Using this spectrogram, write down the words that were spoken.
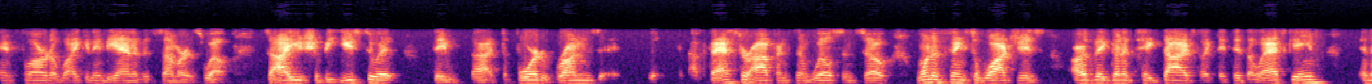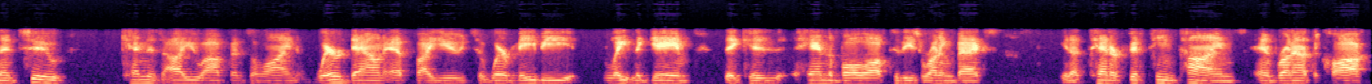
in Florida, like in Indiana this summer as well. So IU should be used to it. They uh, DeBord runs a faster offense than Wilson. So one of the things to watch is are they going to take dives like they did the last game? And then two, can this IU offensive line wear down FIU to where maybe late in the game they could hand the ball off to these running backs you know, 10 or 15 times and run out the clock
